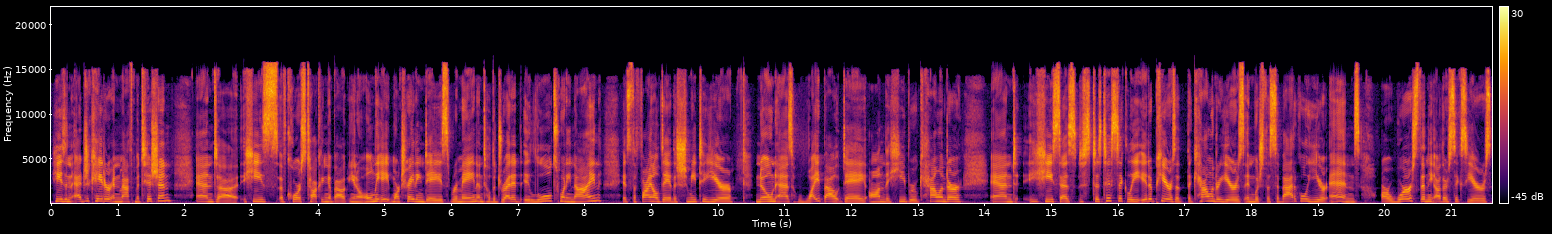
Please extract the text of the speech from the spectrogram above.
He's an educator and mathematician, and uh, he's, of course, talking about you know only eight more trading days remain until the dreaded Elul 29. It's the final day of the Shemitah year, known as Wipeout Day on the Hebrew calendar. And he says statistically, it appears that the calendar years in which the sabbatical year ends are worse than the other six years,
